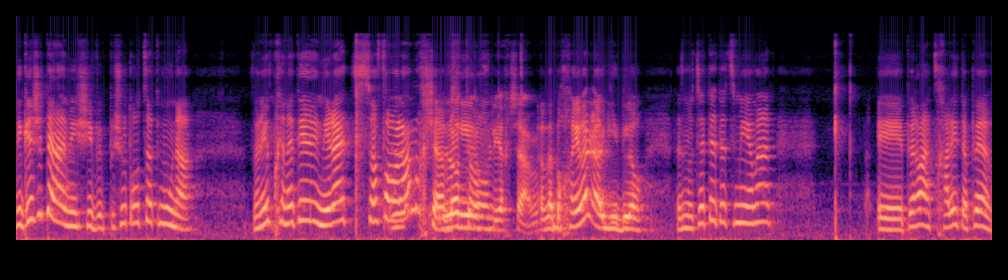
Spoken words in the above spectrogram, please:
ניגשת אליי מישהי ופשוט רוצה תמונה. ואני מבחינתי נראית סוף העולם עכשיו, לא כאילו. טוב לי עכשיו. אבל בחיים אני לא אגיד לא. אז מוצאת את עצמי, אומרת, "אה, פרלה, את צריכה להתאפר.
